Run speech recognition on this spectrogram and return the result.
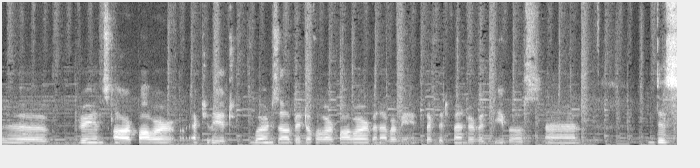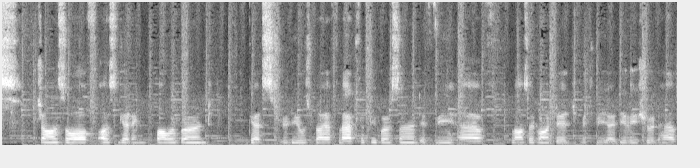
uh, drains our power. Actually it burns a bit of our power whenever we inflict the defender with debuffs. And this chance of us getting power burned gets reduced by a flat 50% if we have class advantage which we ideally should have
